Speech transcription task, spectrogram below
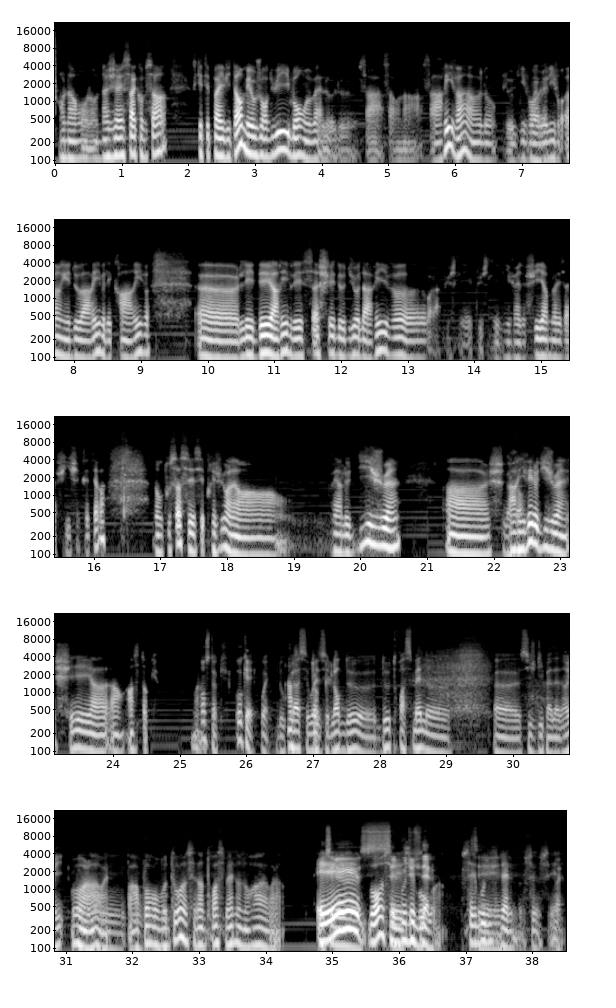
on, a, on a géré ça comme ça ce qui n'était pas évident, mais aujourd'hui, bon, ben, le, ça, ça, on a, ça arrive. Hein, donc le livre, le livre 1 et 2 arrivent, l'écran arrive, euh, les dés arrivent, les sachets de diode arrivent, euh, voilà, plus les, plus les livrets de firme, les affiches, etc. Donc tout ça, c'est prévu vers le 10 juin, euh, arrivé le 10 juin chez, en, stock. En stock, ok, ouais. Donc là, c'est ouais, de l'ordre de 2-3 semaines. Euh, si je dis pas d'adri. Voilà, ouais. Par rapport au retour, c'est dans trois semaines, on aura. Voilà. Et bon, c'est le bout du tunnel. C'est le bout du tunnel. C'est, ouais.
